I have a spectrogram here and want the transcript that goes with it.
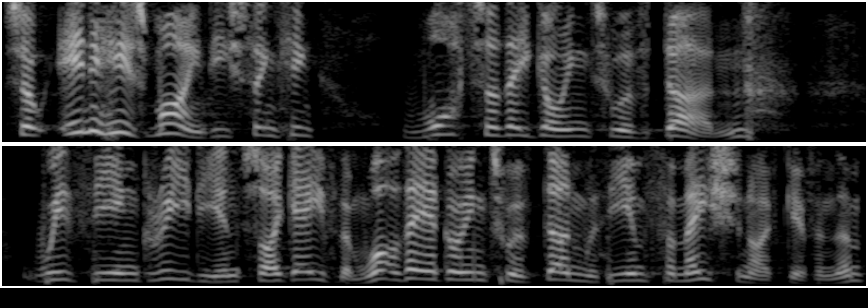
So in his mind, he's thinking, what are they going to have done with the ingredients I gave them? What are they going to have done with the information I've given them?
